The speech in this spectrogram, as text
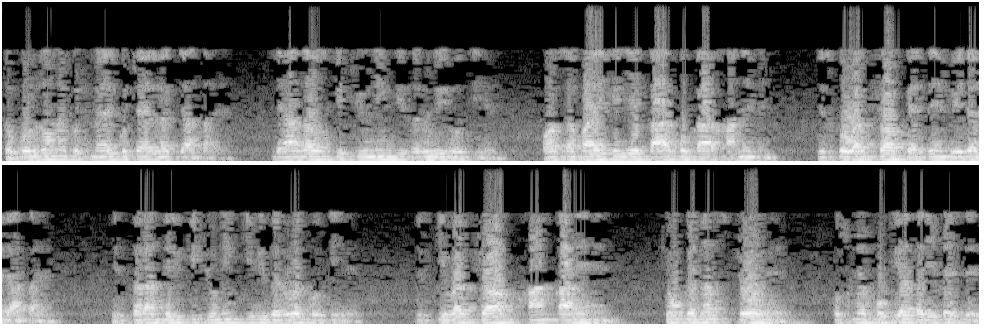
تو پرزوں میں کچھ میل کچیل لگ جاتا ہے۔ لہذا اس کی ٹیوننگ بھی ضروری ہوتی ہے اور صفائی کے لیے کار کو کارخانے میں، جس کو ورک شاپ کہتے ہیں، بھیجا جاتا ہے۔ اس طرح دل کی ٹیوننگ کی بھی ضرورت ہوتی ہے۔ جس کی ورک شاپ خانقاہیں ہیں کیونکہ نفس چور ہے، اس میں خفیہ طریقے سے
